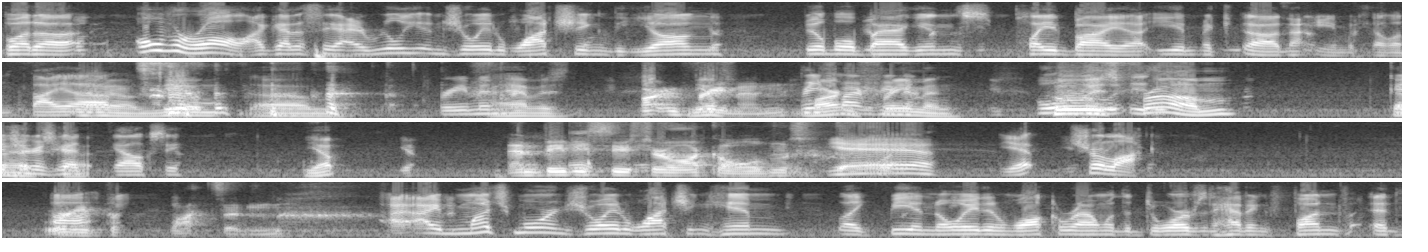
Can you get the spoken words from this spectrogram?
But uh, overall, I gotta say, I really enjoyed watching the young Bilbo Baggins, played by uh, Ian, Mc, uh, not Ian McKellen, by uh, no, no, Neil, um, Freeman. I have his Martin Freeman. Martin Martin Freeman, Freeman. who Who- is who is- from? Go ahead, Hitchhiker's Guide to Scott. the Galaxy. Yep. Yep. And BBC Sherlock Holmes. Yeah. Yep, Sherlock. Uh, Watson. I, I much more enjoyed watching him like be annoyed and walk around with the dwarves and having fun ad-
